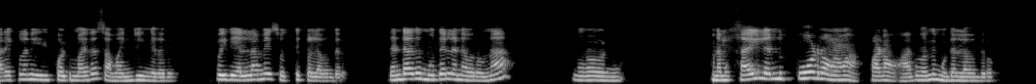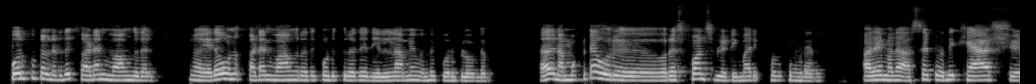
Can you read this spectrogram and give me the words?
அரைக்கலன் ஈக்குவல் மாதிரி தான் வங்கிங்கிறது. இப்போ இது எல்லாமே சொத்துக்கள்ல வந்துடும் ரெண்டாவது முதல்ல என்ன வரும்னா நம்ம கையில இருந்து போடுறோம் பணம். அது வந்து முதல்ல வந்துடும் பொறுப்புகள்ன்றது கடன் வாங்குதல். ஏதோ ஒன்று கடன் வாங்குறது கொடுக்கறது இது எல்லாமே வந்து பொறுப்புல வந்துடும் அதாவது நம்ம கிட்ட ஒரு ரெஸ்பான்சிபிலிட்டி மாதிரி பொறுப்புங்கிறது அதே மாதிரி அசெட் வந்து கேஷு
